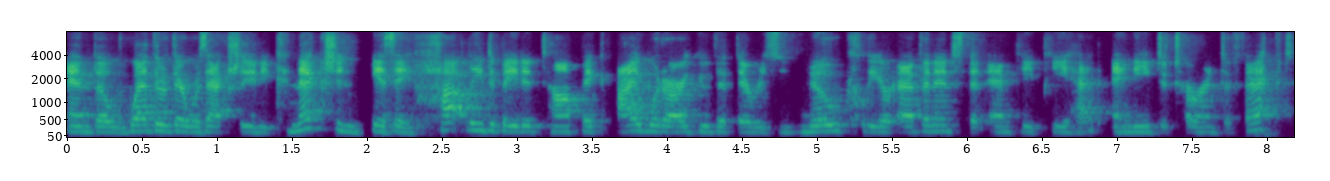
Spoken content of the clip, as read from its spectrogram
And the whether there was actually any connection is a hotly debated topic. I would argue that there is no clear evidence that MPP had any deterrent effect.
